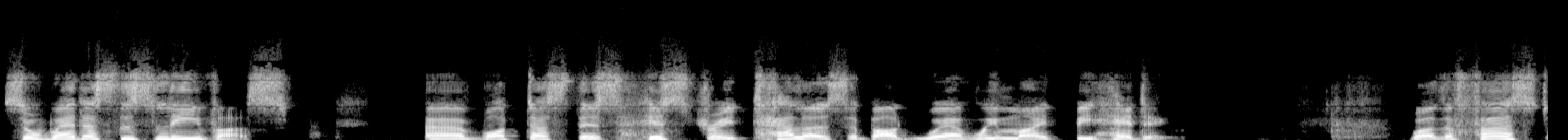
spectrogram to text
So, where does this leave us? Uh, what does this history tell us about where we might be heading? Well, the first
